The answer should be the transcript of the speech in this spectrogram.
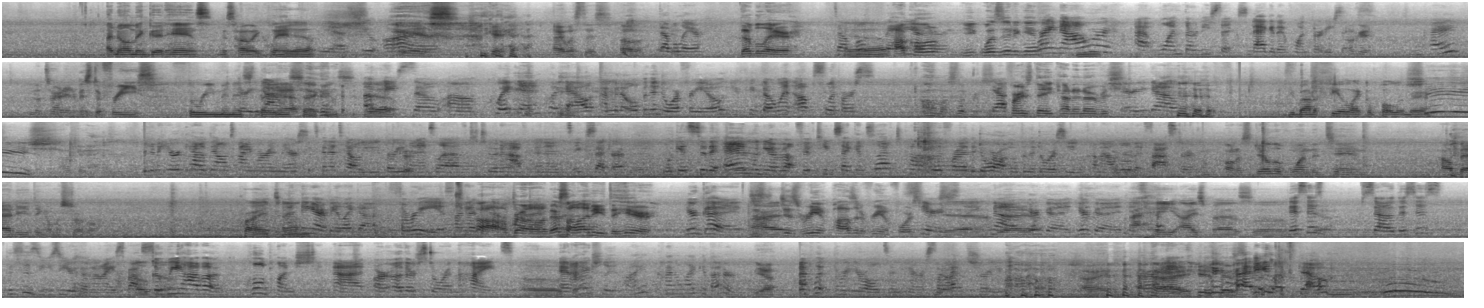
I know I'm in good hands, Miss Harley Quinn. Yeah. Yes, you are. Yes. Okay. All right, what's this? Oh, Double air. double air. Double Yeah. layer. How cold you- was it again? Right now we're at 136, negative 136. Okay. Okay. I'm gonna turn into Mr. Freeze. Three minutes, There you go. 30 Yeah. seconds. Okay, so um, quick in, quick out. I'm gonna open the door for you. You can go in up slippers. Oh, my slippers. Yeah. First date, kind of nervous. There you go. You're about to feel like a polar bear. Sheesh. Okay. You're gonna hear a countdown timer in there, so it's gonna tell you three Okay. minutes left, two and a half minutes, etc. When it gets to the end, when you have about 15 seconds left, come up to the front of the door. I'll open the door so you can come out a little bit faster. On a scale of one to ten, how bad do you think I'm gonna struggle? Probably 10. I think 10. it'd be like a three. It's not gonna be Oh, that bro, hard. that's all I need to hear. You're good. Just, All right. just re- positive reinforcement. Seriously, Yeah. no, Yeah, yeah. you're good. You're good. I hate ice baths, so. This is Yeah. so. This is this is easier than an ice bath. So we have a cold plunge at our other store in the Heights, Oh, okay. and I actually I kind of like it better. Yeah. I put three year olds in here, so Yeah. I'm sure you got it. All right. All right, you let's- ready? Let's go. Hey,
